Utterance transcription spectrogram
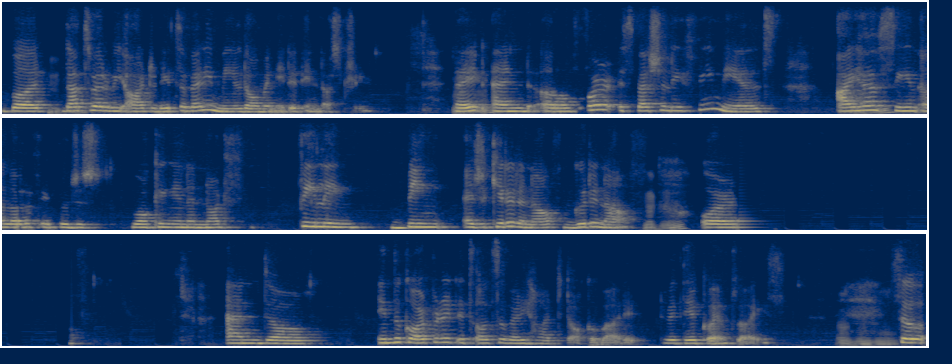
but hmm that's where we are today. It's a very male-dominated industry, right? hmm And uh, for especially females, I have hmm seen a lot of people just walking in and not f- feeling being educated enough, good enough, hmm or and uh, in the corporate, it's also very hard to talk about it with your co-employees. hmm So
